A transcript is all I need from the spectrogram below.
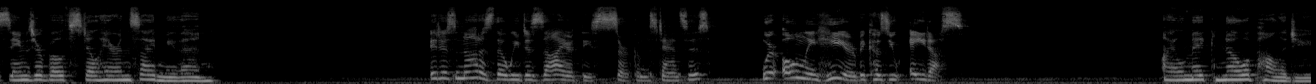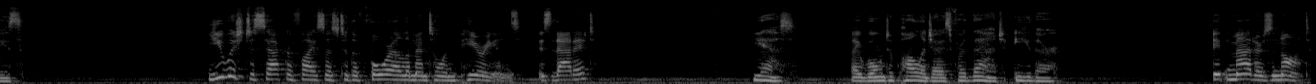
It seems you're both still here inside me then. It is not as though we desired these circumstances. We're only here because you ate us. I'll make no apologies. You wish to sacrifice us to the four elemental Empyreans, is that it? Yes, I won't apologize for that either. It matters not.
